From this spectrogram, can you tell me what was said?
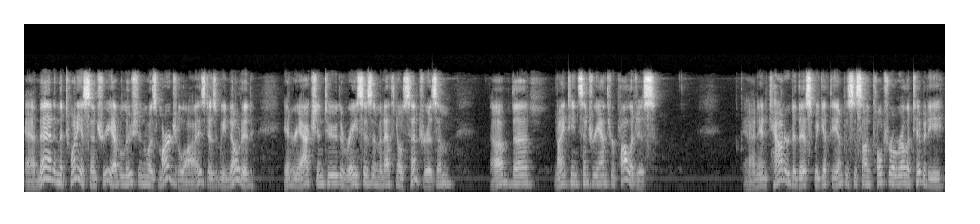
And then in the 20th century, evolution was marginalized, as we noted, in reaction to the racism and ethnocentrism of the 19th century anthropologists. And in counter to this, we get the emphasis on cultural relativity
